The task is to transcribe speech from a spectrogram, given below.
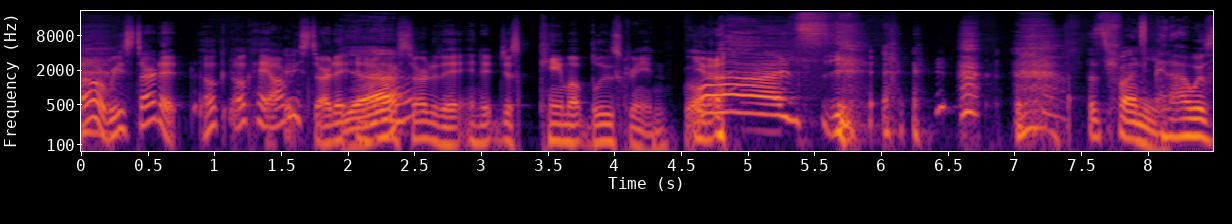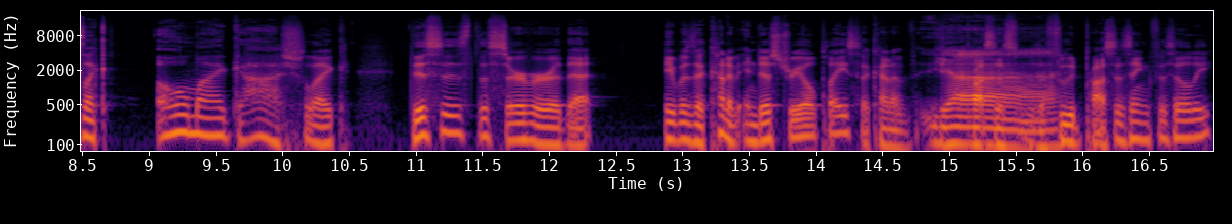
oh, restart it. Okay, okay, I'll restart it. And Yeah? I restarted it, and it just came up blue screen. You know? What? That's funny. And I was like, oh my gosh, like this is the server that it was a kind of industrial place, a kind of yeah. process, it was Yeah. a food processing facility.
